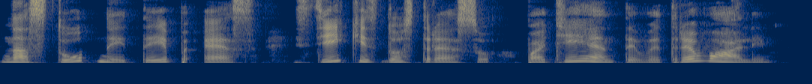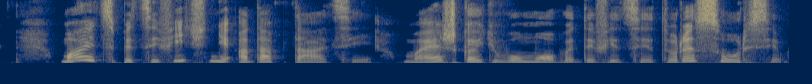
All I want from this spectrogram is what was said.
Наступний тип С. Стійкість до стресу. Пацієнти витривалі. Мають специфічні адаптації, мешкають в умови дефіциту ресурсів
